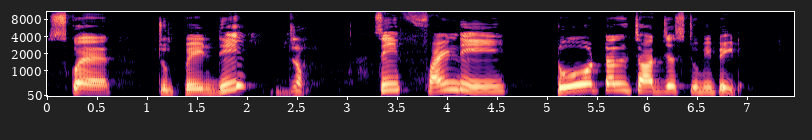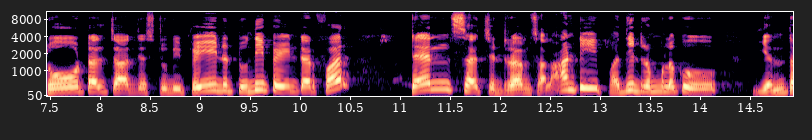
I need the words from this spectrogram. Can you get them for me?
square to paint the drum. See find the total charges to be paid. Total charges to be paid to the painter for 10 such drums అలాంటి పది డ్రమ్ములకు ఎంత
